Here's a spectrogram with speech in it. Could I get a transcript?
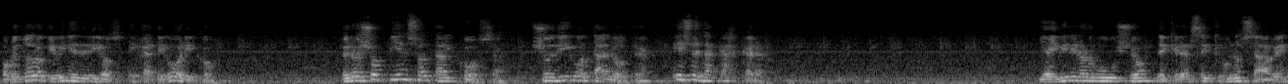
Porque todo lo que viene de Dios es categórico. Pero yo pienso tal cosa, yo digo tal otra. Eso es la cáscara. Y ahí viene el orgullo de creerse que uno sabe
